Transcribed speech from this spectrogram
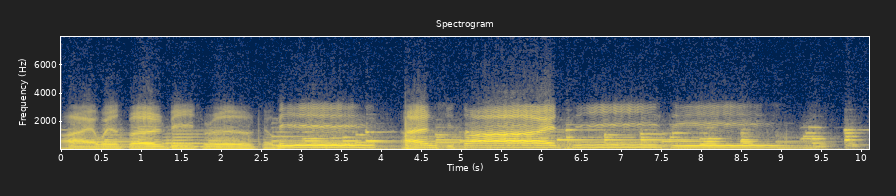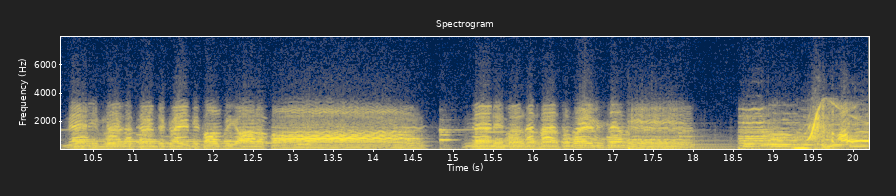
I whispered, be true to me, and she sighed, see, see. Many men have turned to gray because we are apart. Many birds have passed away before me. Help!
